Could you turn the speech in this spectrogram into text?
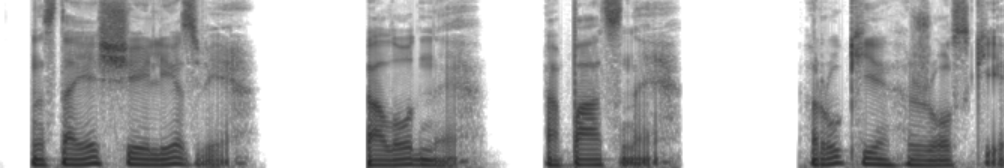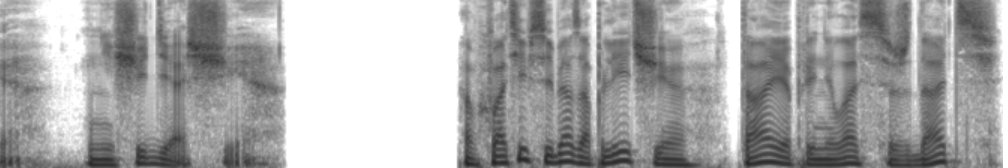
— настоящее лезвие, холодное, опасное, руки жесткие, нещадящие. Обхватив себя за плечи, Тая принялась ждать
